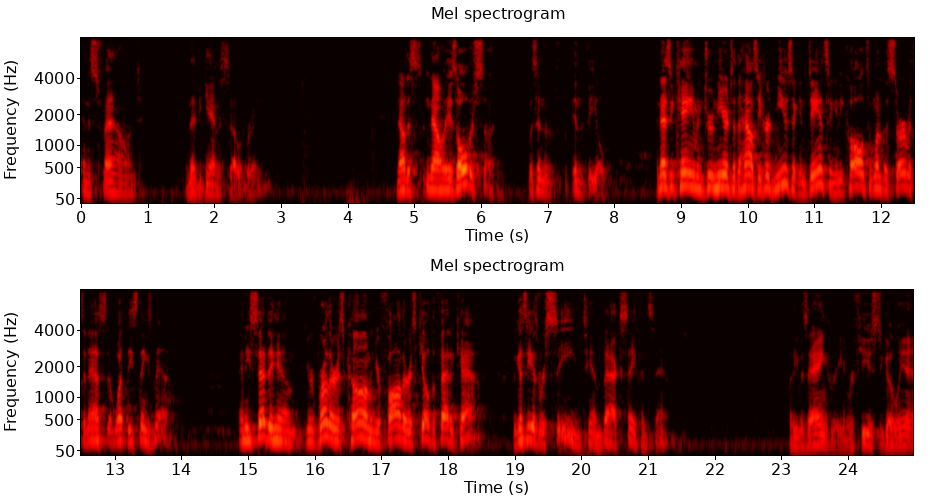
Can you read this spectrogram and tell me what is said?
and is found. And they began to celebrate. Now, this, now his older son was in the, in the field. And as he came and drew near to the house, he heard music and dancing, and he called to one of the servants and asked what these things meant. And he said to him, Your brother has come, and your father has killed the fatted calf, because he has received him back safe and sound. But he was angry and refused to go in.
